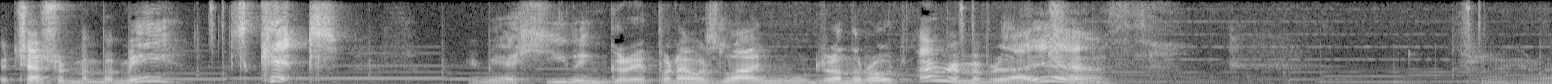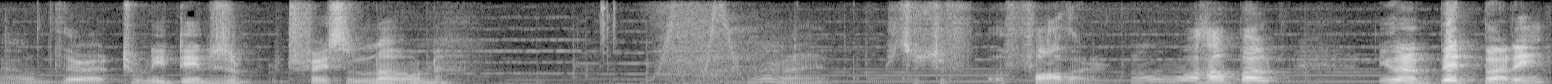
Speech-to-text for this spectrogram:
a chance to remember me? It's Kit. Gave me a healing grape when I was lying wounded on the road. I remember that, yeah. Flying around. There are too many dangers to face alone. Alright. Such a, father. Well, we'll help you in a bit, buddy.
